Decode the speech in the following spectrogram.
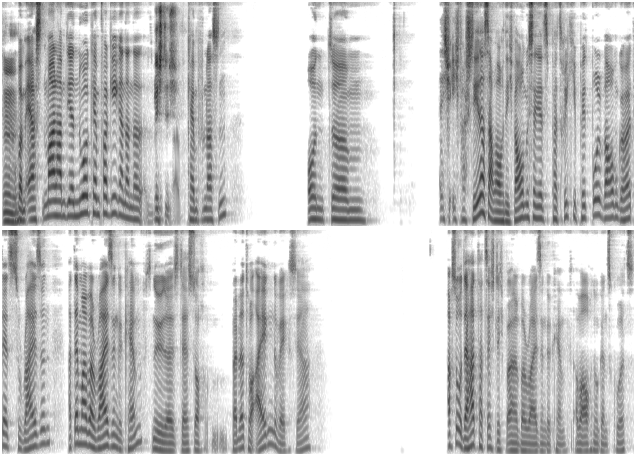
Mhm. Und beim ersten Mal haben die ja nur Kämpfer gegeneinander Richtig. kämpfen lassen. Und ähm, ich, ich verstehe das aber auch nicht. Warum ist denn jetzt Patricky Pitbull? Warum gehört er jetzt zu Ryzen? Hat er mal bei Ryzen gekämpft? Nö, der ist, der ist doch Bellator Eigengewächs, ja. Ach so, der hat tatsächlich bei, bei Ryzen gekämpft, aber auch nur ganz kurz.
